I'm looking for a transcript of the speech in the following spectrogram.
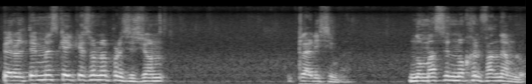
Pero el tema es que hay que hacer una precisión clarísima. Nomás se enoja el fan de AMLO.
